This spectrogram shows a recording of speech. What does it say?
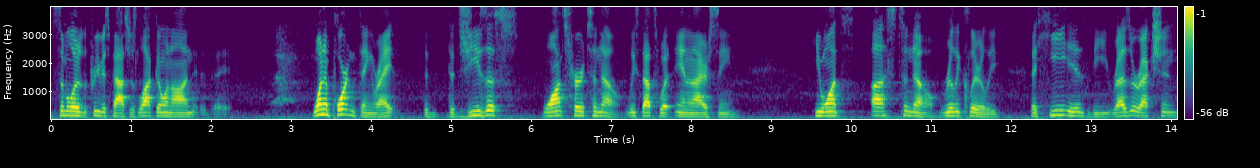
similar to the previous passage, a lot going on. One important thing, right? That, that Jesus wants her to know. At least that's what Ann and I are seeing. He wants us to know really clearly that He is the resurrection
